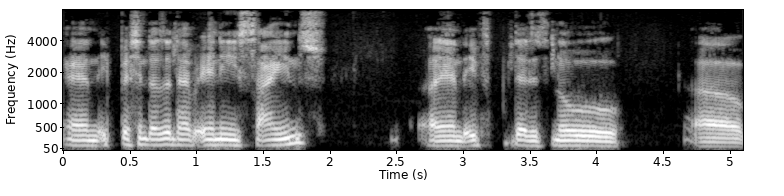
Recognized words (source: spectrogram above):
and if patient doesn't have any signs, and if there is no uh,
